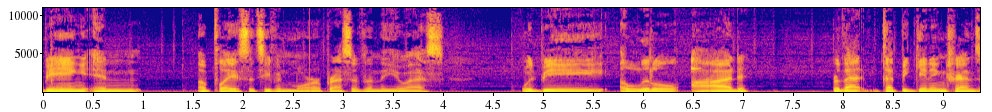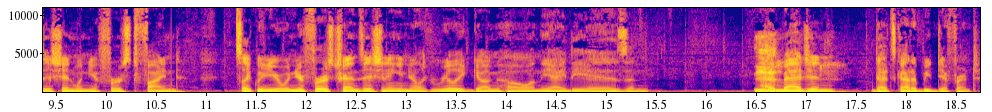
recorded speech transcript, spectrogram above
being in a place that's even more oppressive than the U.S. would be a little odd for that that beginning transition when you first find. It's like when you're when you're first transitioning and you're like really gung ho on the ideas and Yeah. I imagine that's got to be different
